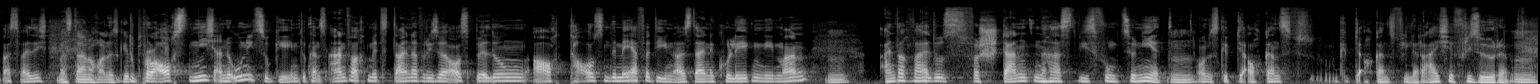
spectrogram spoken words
was weiß ich. Was da noch alles gibt. Du brauchst nicht an eine Uni zu gehen. Du kannst einfach mit deiner Friseurausbildung auch Tausende mehr verdienen als deine Kollegen nebenan. Einfach weil du es verstanden hast, wie es funktioniert. Mhm. Und es gibt ja auch ganz, gibt ja auch ganz viele reiche Friseure. Mhm.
